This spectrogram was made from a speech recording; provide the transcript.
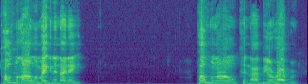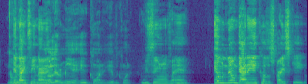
Post Malone was making it in ninety eight. Post Malone could not be a rapper We in gonna- nineteen We gonna let him in. He'll corner. He'll be corner. You see what I'm saying? Eminem got in because of straight skill.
